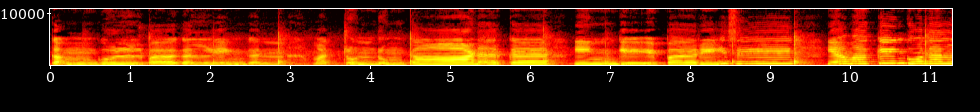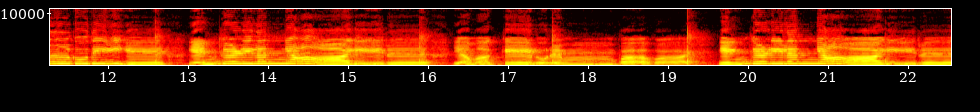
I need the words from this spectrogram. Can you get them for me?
கங்குல் பகல் எங்கன் மற்றொன்றும் காணற்க. இங்கே பரிசே எமக்கிங்கு நல்குதியே எண்களிலன் ஞாயிறு எமக்கேலுரெம்பவாய் எங்களிலன் ஞாயிறு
